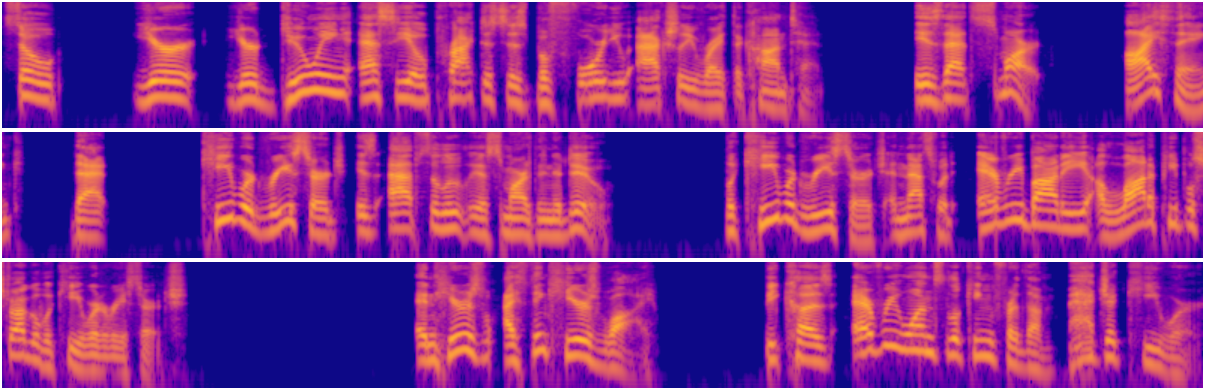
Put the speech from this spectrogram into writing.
So you're you're doing SEO practices before you actually write the content. Is that smart? I think that keyword research is absolutely a smart thing to do. But keyword research, and that's what everybody, a lot of people struggle with keyword research. And here's, I think here's why. Because everyone's looking for the magic keyword,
